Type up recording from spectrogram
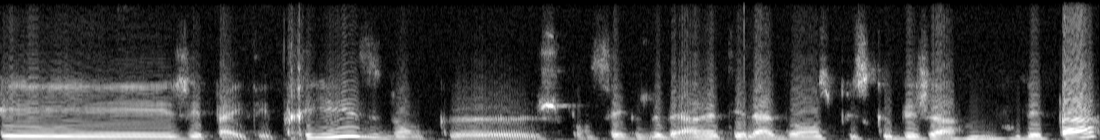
Et j'ai pas été prise, donc euh, je pensais que je devais arrêter la danse puisque Béjar ne voulait pas.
